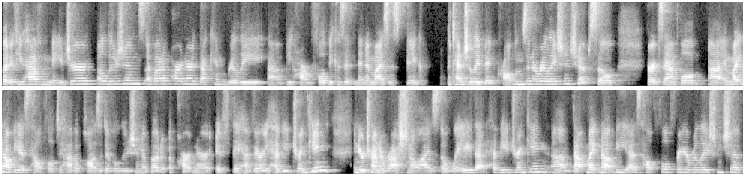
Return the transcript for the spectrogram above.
But if you have major illusions about a partner, that can really uh, be harmful because it minimizes big potentially big problems in a relationship. So, for example, uh, it might not be as helpful to have a positive illusion about a partner if they have very heavy drinking and you're trying to rationalize away that heavy drinking. Um, that might not be as helpful for your relationship.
